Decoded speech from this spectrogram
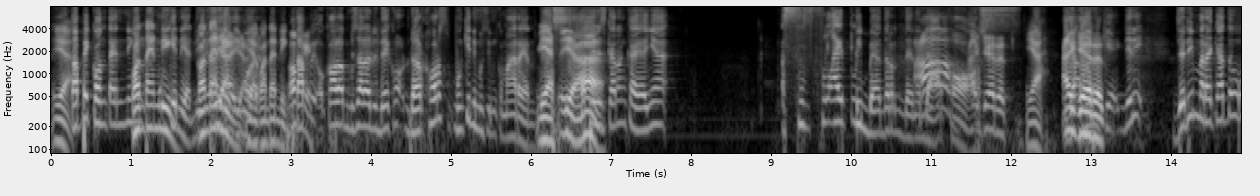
Iya. Tapi contending, Contending. mungkin ya. di Contending, iya, iya, contending. Oke. Tapi kalau misalnya ada Dark- Dark Horse mungkin di musim kemarin. Yes. Iya. Tapi sekarang kayaknya slightly better than a Dark Ah, Horse. I get it. Ya. I Nggak get it. mungkin. Jadi jadi mereka tuh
